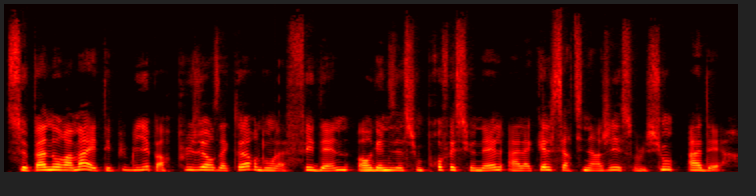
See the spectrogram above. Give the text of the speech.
Ce panorama a été publié par plusieurs acteurs dont la FEDEN, organisation professionnelle à laquelle Certinergie et Solutions adhèrent.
